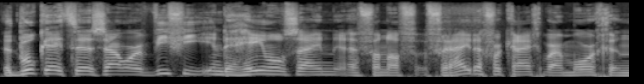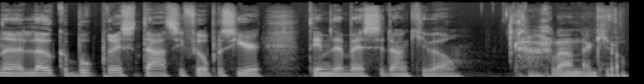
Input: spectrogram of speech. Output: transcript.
Het boek heet eh, Zou er wifi in de hemel zijn? Eh, vanaf vrijdag verkrijgbaar. Morgen een eh, leuke boekpresentatie. Veel plezier. Tim den Beste, dank je wel. Graag gedaan, dankjewel.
